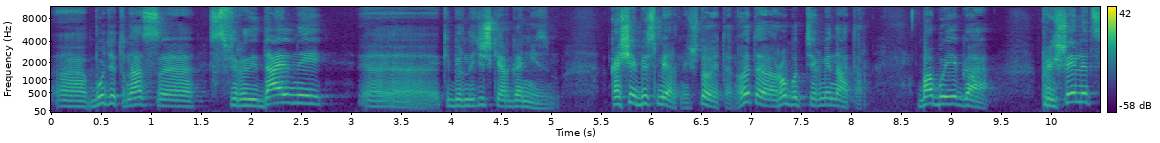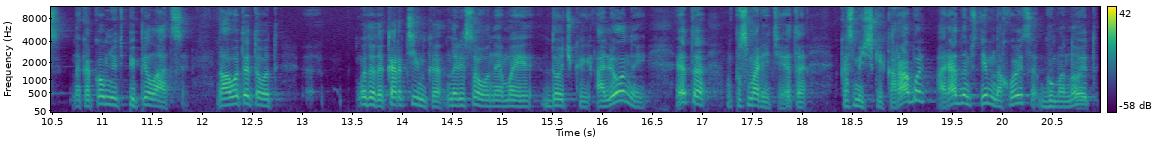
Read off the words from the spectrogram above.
э, будет у нас э, сфероидальный кибернетический организм. Кощей Бессмертный, что это? Ну, это робот-терминатор. Баба-Яга, пришелец на каком-нибудь пепелаце. Ну, а вот эта вот вот эта картинка, нарисованная моей дочкой Аленой, это, ну, посмотрите, это космический корабль, а рядом с ним находится гуманоид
